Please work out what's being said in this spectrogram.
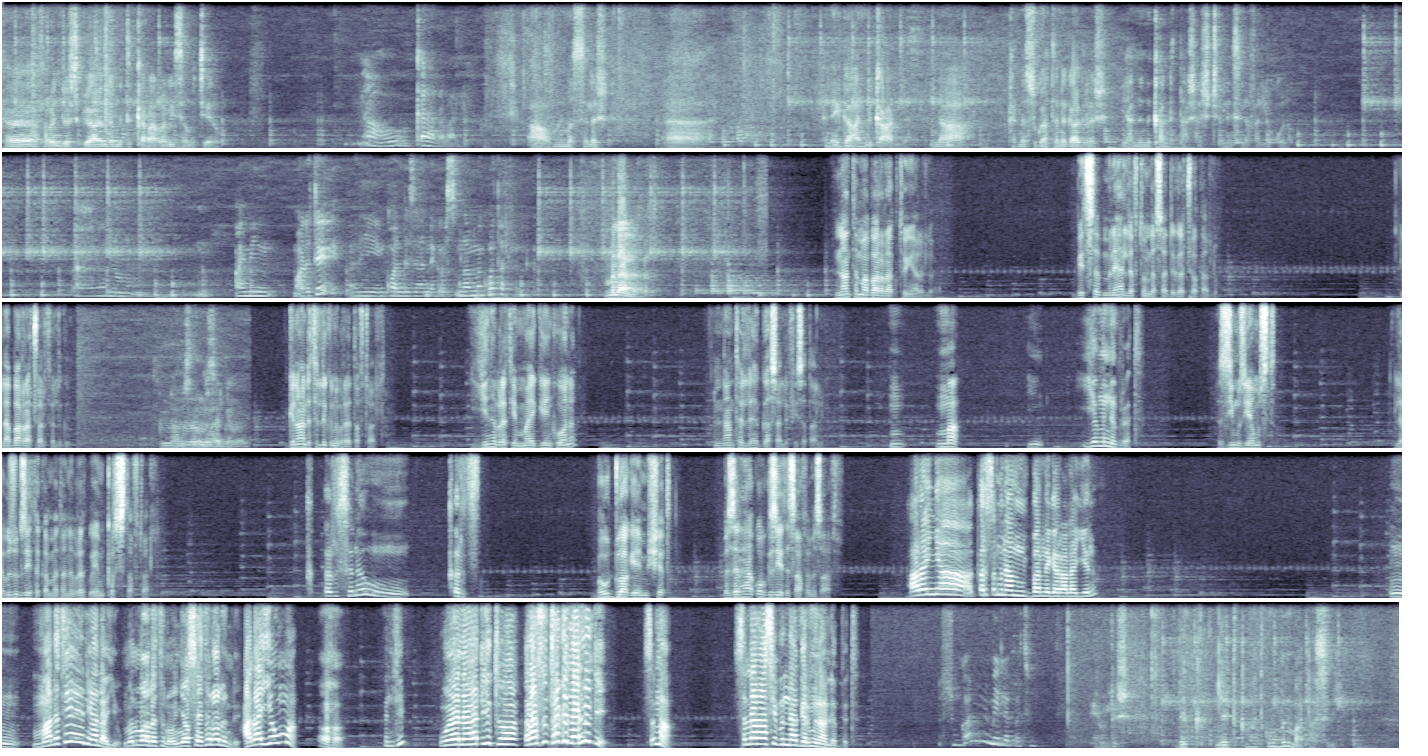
ከፈረንጆች ጋር እንደምትቀራረቢ ሰምቼ ነው። አዎ እቀራረባለሁ። አዎ ምን መሰለሽ እኔ ጋር አንድ እቃ አለ እና ከእነሱ ጋር ተነጋግረሽ ያንን እቃ እንድታሻሽጭልኝ ስለፈለግኩ ነው። አይ ሚን ማለቴ እኔ እንኳን እንደዚህ አይነት ነገር ውስጥ ምናምን መግባት አልፈልግም። ምን አለበት? እናንተ ማባረር አቅቶኝ አይደለም። ቤተሰብ ምን ያህል ለፍቶ እንዳሳደጋችሁ አውቃለሁ። ላባራችሁ አልፈልግም። ግን አንድ ትልቅ ንብረት ጠፍቷል። ይህ ንብረት የማይገኝ ከሆነ እናንተን ለሕግ አሳልፌ ይሰጣሉ። ማ የምን ንብረት? እዚህ ሙዚየም ውስጥ ለብዙ ጊዜ የተቀመጠ ንብረት ወይም ቅርስ ጠፍቷል። ቅርስ ነው ቅርጽ? በውድ ዋጋ የሚሸጥ በዘርዓ ያዕቆብ ጊዜ የተጻፈ መጽሐፍ። አረኛ ቅርጽ ምናምን የሚባል ነገር አላየንም። ማለቴ እኔ አላየው። ምን ማለት ነው? እኛ ሳይተናል እንዴ? አላየውማ። አሃ እንዴ ወላዲቷ ራስን ታገላለህ እንዴ? ስማ፣ ስለ ራሴ ብናገር ምን አለበት? እሱ እንኳን ምንም የለበትም። ይኸውልሽ ለጥቅ- ለጥቅማ ጥቅሙ ምንም አታስቢ።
